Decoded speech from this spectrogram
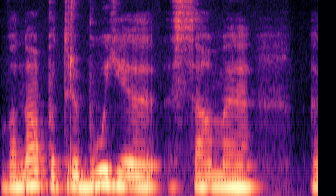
Вона потребує саме е,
